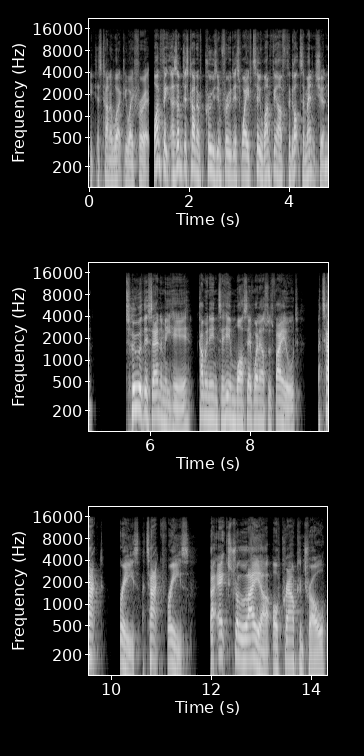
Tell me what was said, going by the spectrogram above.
you just kind of worked your way through it. One thing, as I'm just kind of cruising through this wave two, one thing I forgot to mention, two of this enemy here coming into him whilst everyone else was veiled, attack, freeze, attack, freeze. That extra layer of crowd control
